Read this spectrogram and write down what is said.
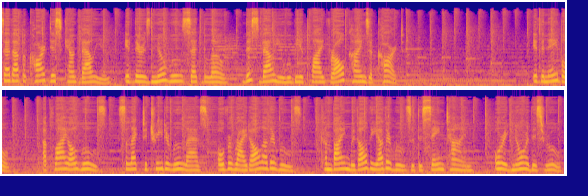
Set up a card discount value, if there is no rule set below, this value will be applied for all kinds of cart. If enable, apply all rules, select to treat a rule as, override all other rules, combine with all the other rules at the same time, or ignore this rule.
